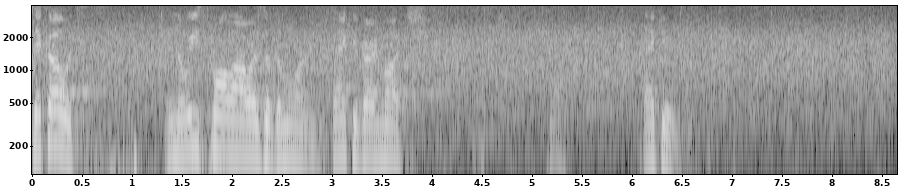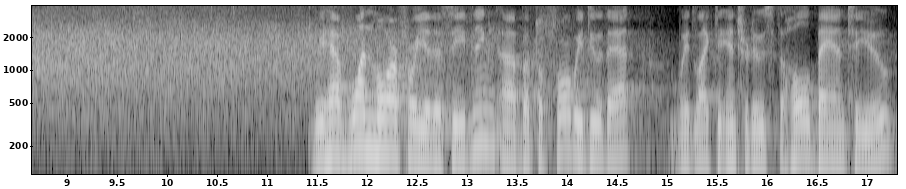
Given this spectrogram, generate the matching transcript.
Dick Oatts in the wee small hours of the morning. Thank you very much. Thank you. We have one more for you this evening, uh, but before we do that, we'd like to introduce the whole band to you.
